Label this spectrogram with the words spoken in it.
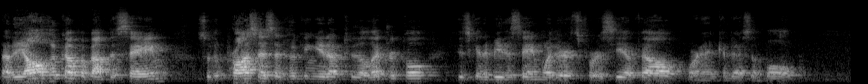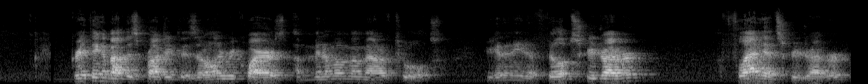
Now they all hook up about the same, so the process of hooking it up to the electrical is going to be the same whether it's for a CFL or an incandescent bulb. Great thing about this project is it only requires a minimum amount of tools. You're going to need a Phillips screwdriver, a flathead screwdriver,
